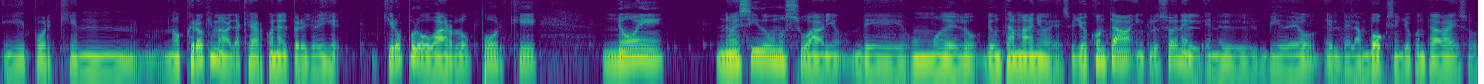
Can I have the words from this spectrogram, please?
eh, porque no creo que me vaya a quedar con él, pero yo dije, quiero probarlo porque no he, no he sido un usuario de un modelo, de un tamaño de eso. Yo contaba, incluso en el, en el video, el del unboxing, yo contaba eso.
